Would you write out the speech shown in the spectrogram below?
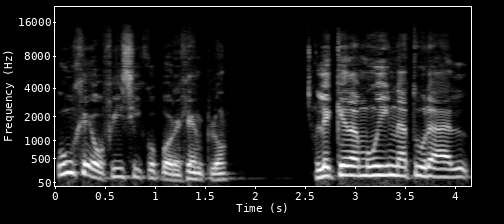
un geofísico, por ejemplo, le queda muy natural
